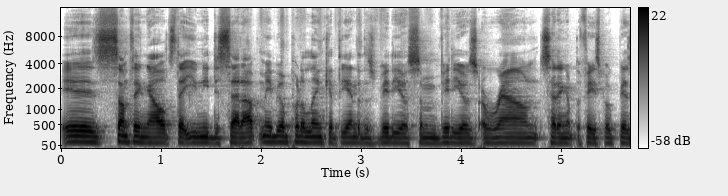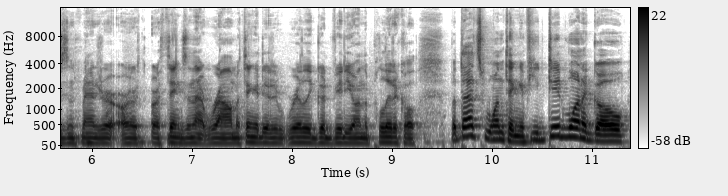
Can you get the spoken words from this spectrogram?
is something else that you need to set up. Maybe I'll put a link at the end of this video, some videos around setting up the Facebook Business Manager or, or things in that realm. I think I did a really good video on the political. But that's one thing. If you did want to go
